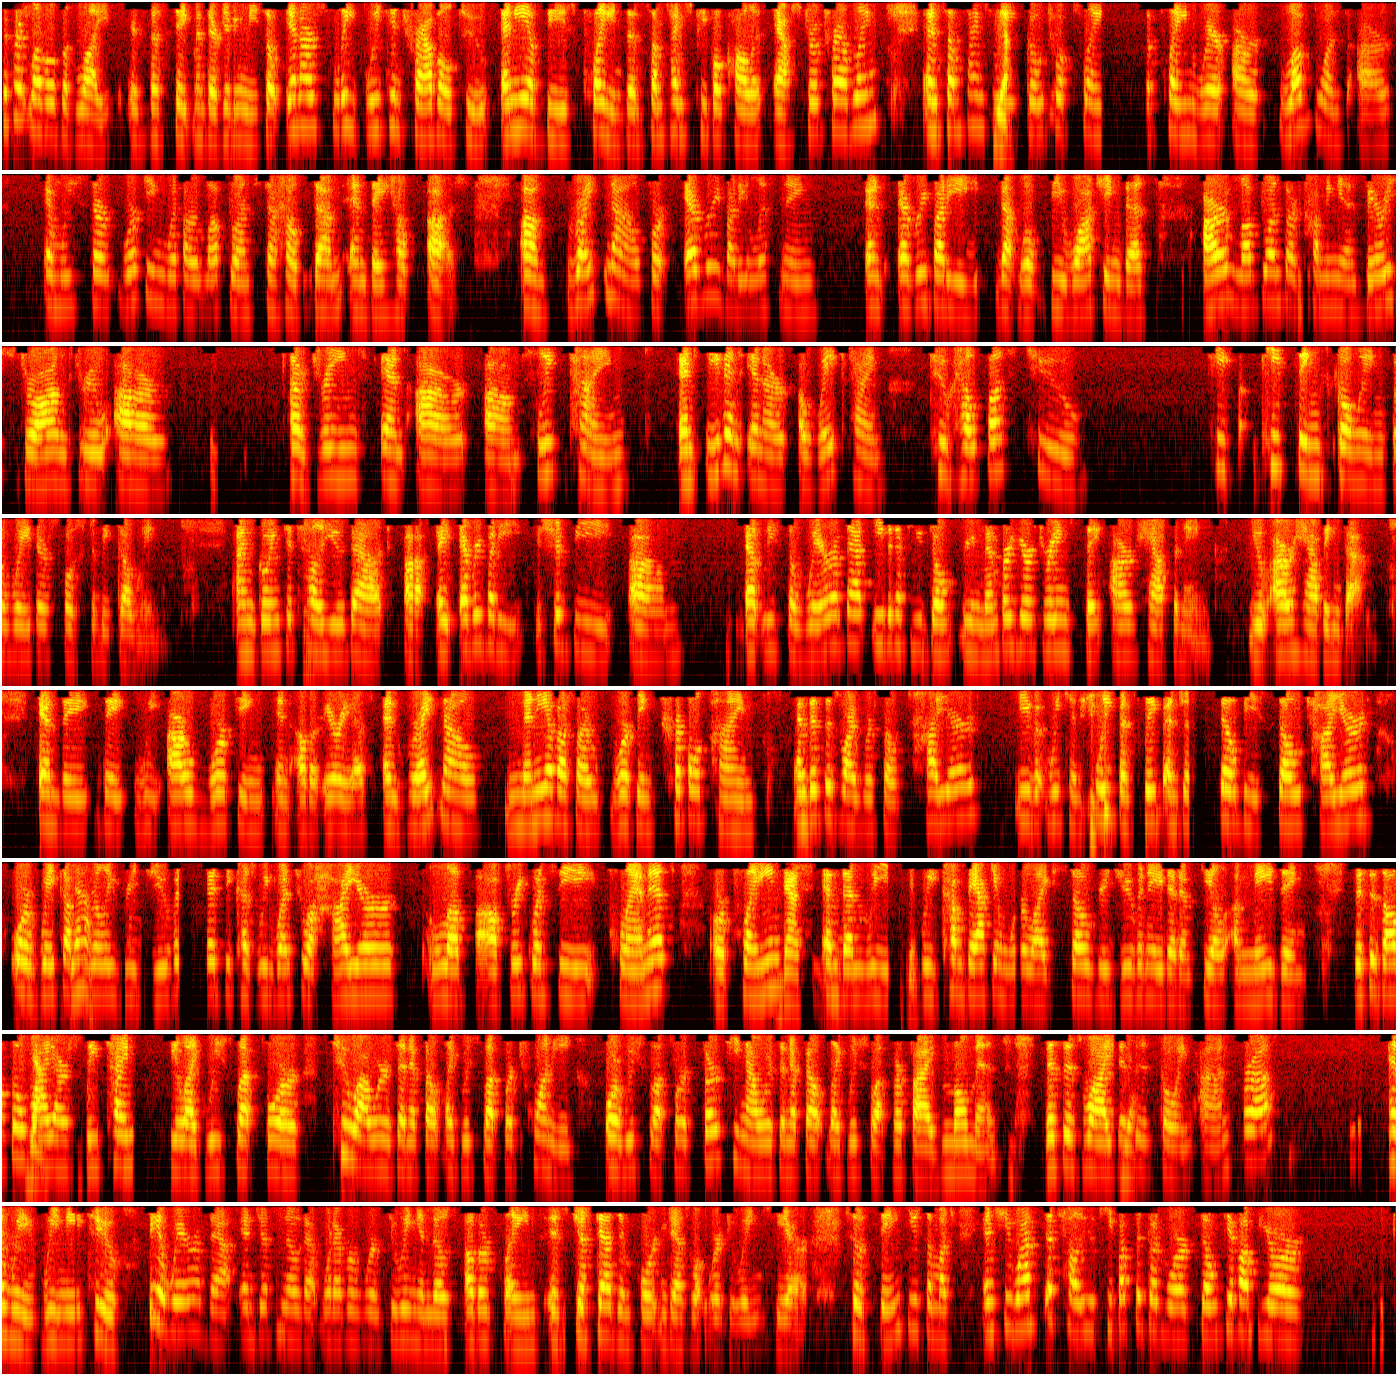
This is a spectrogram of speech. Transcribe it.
different levels of life is the statement they're giving me. So in our sleep, we can travel to any of these planes, and sometimes people call it astro traveling, and sometimes we Yeah. go to a plane, the plane where our loved ones are, and we start working with our loved ones to help them, and they help us. Um, right now, for everybody listening and everybody that will be watching this, our loved ones are coming in very strong through our our dreams and our um, sleep time and even in our awake time to help us to keep keep things going the way they're supposed to be going. I'm going to tell you that uh, everybody should be um, at least aware of that. Even if you don't remember your dreams, they are happening. You are having them, and they they we are working in other areas. And right now, many of us are working triple time, and this is why we're so tired. Even we can sleep and sleep and just still be so tired, or wake up Yeah. really rejuvenated because we went to a higher love uh, frequency planet or plane That's and then we we come back and we're like so rejuvenated and feel amazing. This is also why our sleep time be like we slept for two hours and it felt like we slept for twenty or we slept for 13 hours and it felt like we slept for five moments. This is why this Yeah. is going on for us. And we, we need to be aware of that and just know that whatever we're doing in those other planes is just as important as what we're doing here. So thank you so much. And she wants to tell you, keep up the good work. Don't give up your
